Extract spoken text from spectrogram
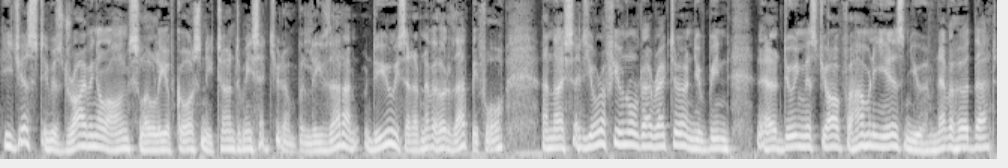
He just he was driving along slowly, of course, and he turned to me. He said, "You don't believe that, I'm, do you?" He said, "I've never heard of that before." And I said, "You're a funeral director, and you've been uh, doing this job for how many years, and you have never heard that?"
